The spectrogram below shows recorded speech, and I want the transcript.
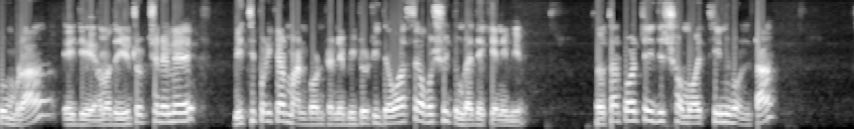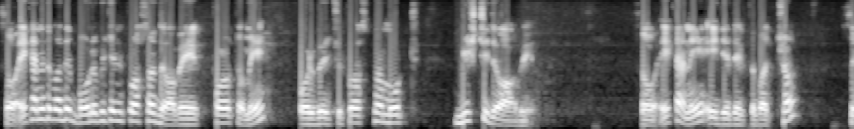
তোমরা এই যে আমাদের ইউটিউব চ্যানেলে বৃত্তি পরীক্ষার মানবন্টনের ভিডিওটি দেওয়া আছে, অবশ্যই তোমরা দেখে নিবে। তো তারপর হচ্ছে এই যে সময়, তিন ঘণ্টা। তো এখানে তোমাদের বনবিজন প্রশ্ন দেওয়া হবে। প্রথমে বনবিজন প্রশ্ন মোট বিশটি দেওয়া হবে। তো এখানে এই যে দেখতে পাচ্ছ, তো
